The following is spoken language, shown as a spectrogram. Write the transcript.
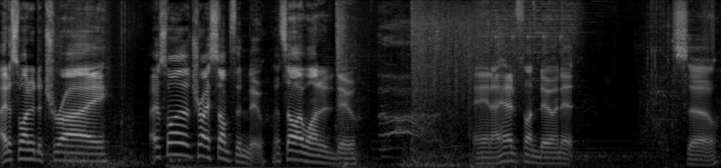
I just wanted to try I just wanted to try something new. That's all I wanted to do. And I had fun doing it. So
